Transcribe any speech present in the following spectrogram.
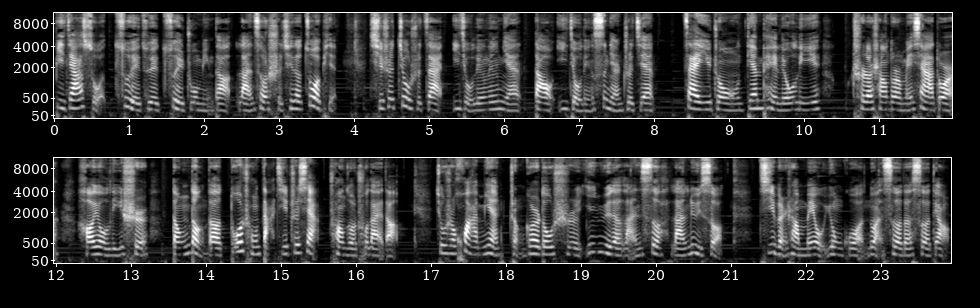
毕加索最最最著名的蓝色时期的作品，其实就是在一九零零年到一九零四年之间，在一种颠沛流离。吃了上顿没下顿，好友离世等等的多重打击之下创作出来的，就是画面整个都是阴郁的蓝色、蓝绿色，基本上没有用过暖色的色调。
